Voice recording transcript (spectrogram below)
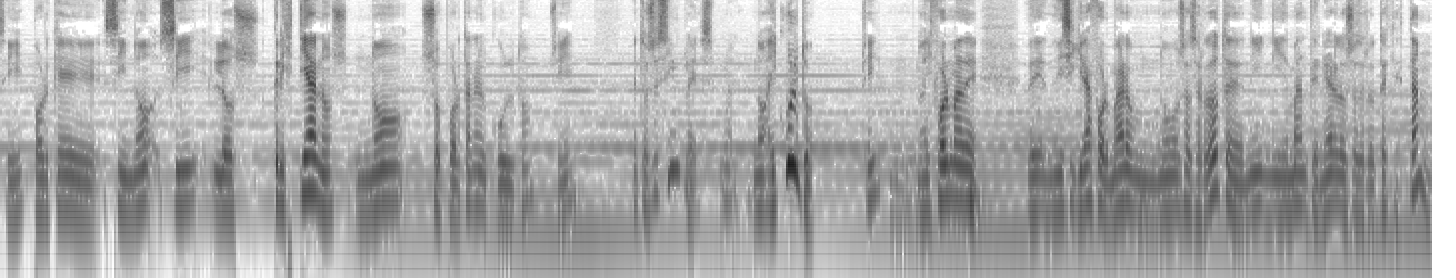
¿Sí? Porque si no, si los cristianos no soportan el culto, ¿sí? entonces simple es. No, hay culto. ¿sí? No hay forma de, ni siquiera formar un nuevo sacerdote, ni, ni de mantener a los sacerdotes que están,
